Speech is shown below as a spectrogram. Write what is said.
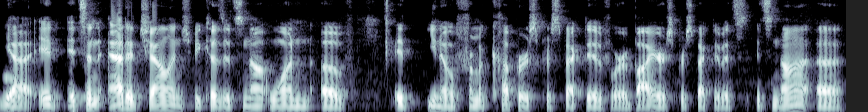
Yeah, it, it's an added challenge because it's not one of it. You know, from a cupper's perspective or a buyer's perspective, it's it's not a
